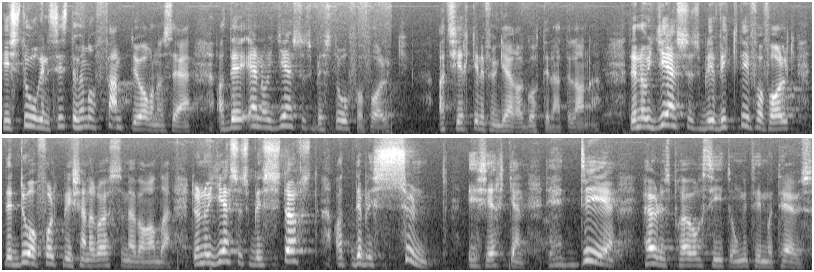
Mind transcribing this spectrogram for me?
historien de siste 150 årene og se at det er når Jesus blir stor for folk, at kirkene fungerer godt i dette landet. Det er når Jesus blir viktig for folk, det er da folk blir sjenerøse med hverandre. Det er når Jesus blir størst, at det blir sunt i kirken. Det er det Paulus prøver å si til unge Timoteus.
